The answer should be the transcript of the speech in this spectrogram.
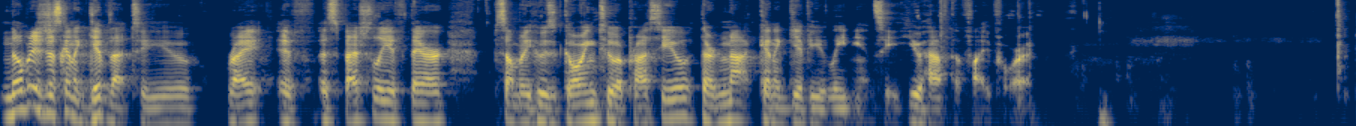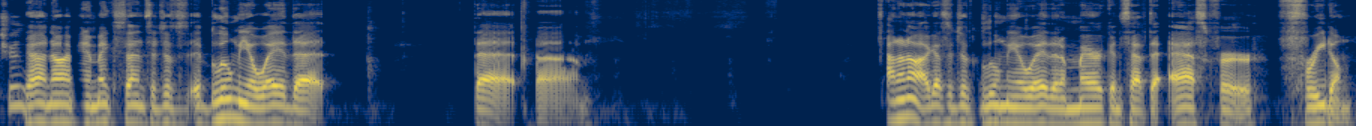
nobody's just going to give that to you, right? If especially if they're somebody who's going to oppress you, they're not going to give you leniency. You have to fight for it. true. yeah, no, I mean it makes sense. It just it blew me away that that um, I don't know. I guess it just blew me away that Americans have to ask for freedom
